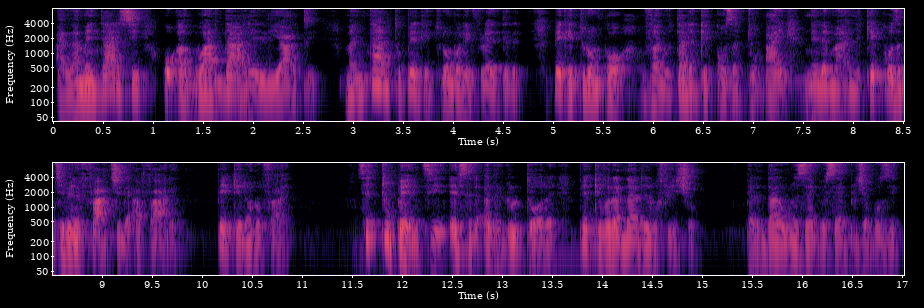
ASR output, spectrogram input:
a lamentarsi o a guardare gli altri, ma intanto perché tu non puoi riflettere? Perché tu non puoi valutare che cosa tu hai nelle mani, che cosa ti viene facile a fare? Perché non lo fai? Se tu pensi essere agricoltore, perché vorrei andare all'ufficio? Per dare un esempio semplice così.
